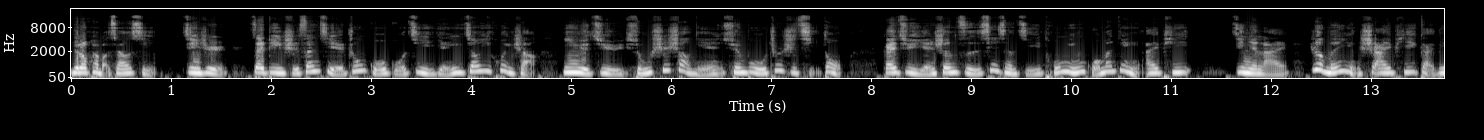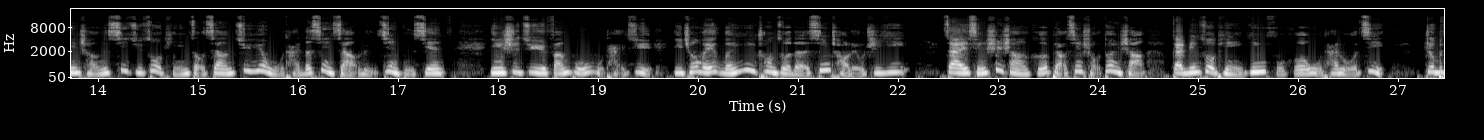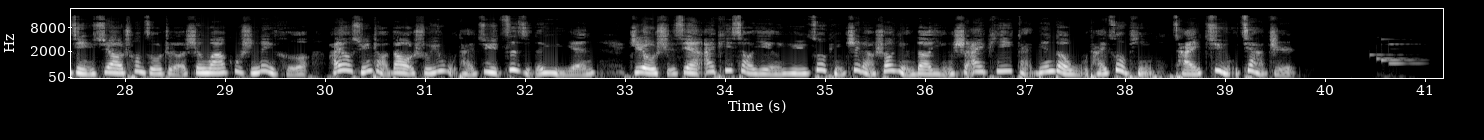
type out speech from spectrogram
娱乐快报消息：近日，在第十三届中国国际演艺交易会上，音乐剧《雄狮少年》宣布正式启动。该剧延伸自现象级同名国漫电影 IP。近年来，热门影视 IP 改编成戏剧作品走向剧院舞台的现象屡见不鲜，影视剧反哺舞台剧已成为文艺创作的新潮流之一。在形式上和表现手段上，改编作品应符合舞台逻辑。这不仅需要创作者深挖故事内核，还要寻找到属于舞台剧自己的语言。只有实现 IP 效应与作品质量双赢的影视 IP 改编的舞台作品，才具有价值。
